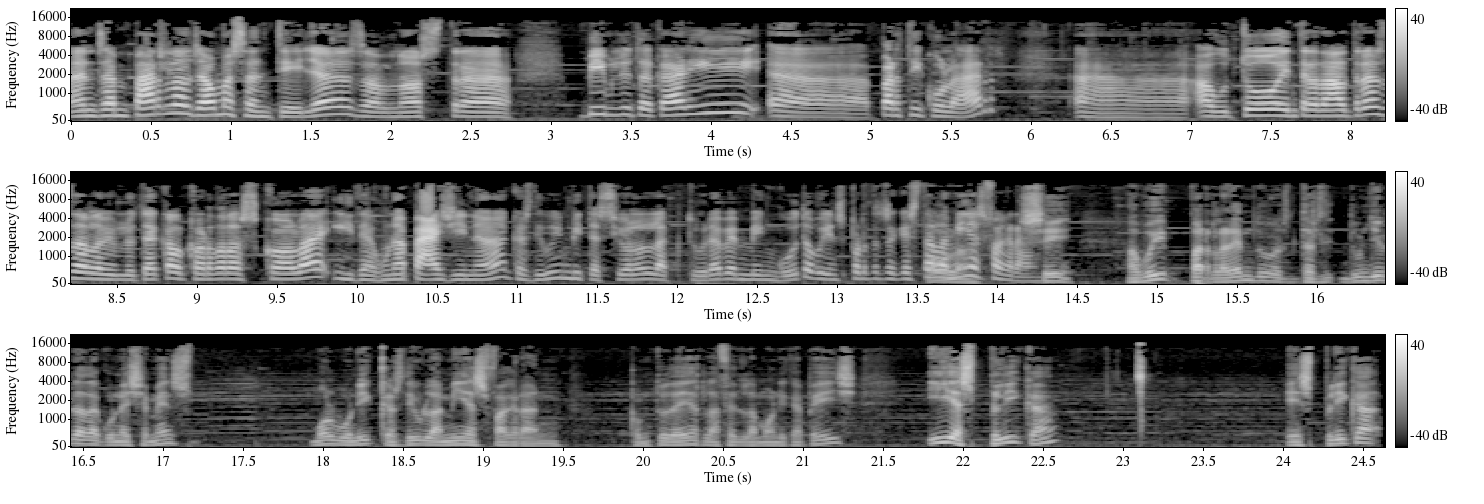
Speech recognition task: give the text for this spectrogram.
Ens en parla el Jaume Centelles, el nostre bibliotecari eh, particular, eh, autor, entre d'altres, de la Biblioteca al cor de l'escola i d'una pàgina que es diu Invitació a la lectura. Benvingut, avui ens portes aquesta La Mia es fa gran. Sí, avui parlarem d'un llibre de coneixements molt bonic que es diu La Mia es fa gran. Com tu deies, l'ha fet la Mònica Peix i explica explica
